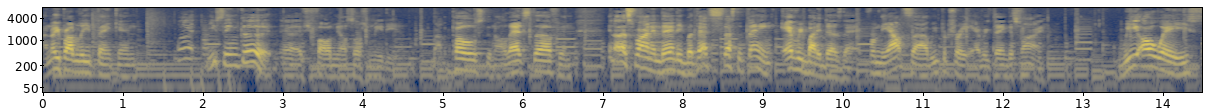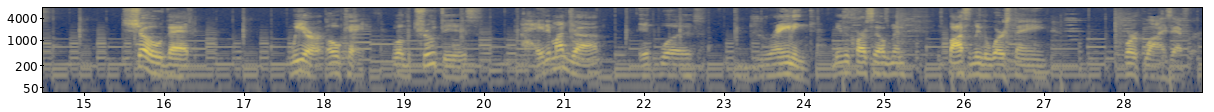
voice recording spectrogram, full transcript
I know you're probably thinking, "What? You seem good." Uh, if you follow me on social media, about the post and all that stuff, and you know that's fine and dandy. But that's that's the thing. Everybody does that. From the outside, we portray everything is fine. We always show that we are okay. Well, the truth is, I hated my job. It was draining. Being a car salesman is possibly the worst thing work wise ever,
